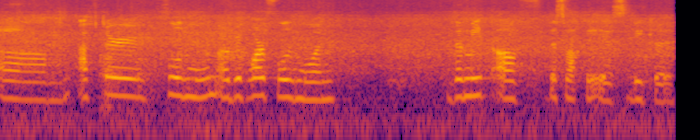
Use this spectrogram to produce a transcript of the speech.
um, after full moon or before full moon, the meat of the swaki is bigger.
